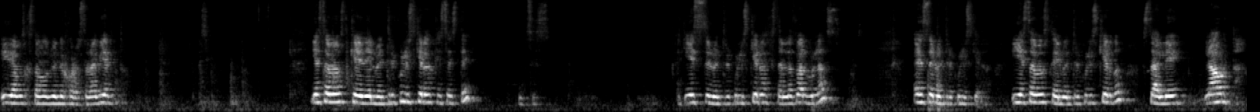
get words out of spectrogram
Y digamos que estamos viendo el corazón abierto. Ya sabemos que del ventrículo izquierdo, que es este, entonces, aquí este es el ventrículo izquierdo, aquí están las válvulas, este es el ventrículo izquierdo. Y ya sabemos que del ventrículo izquierdo sale la aorta.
